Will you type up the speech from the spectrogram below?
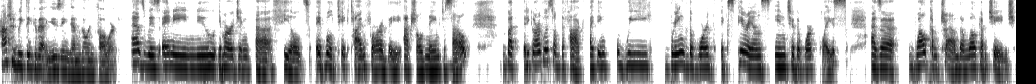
how should we think about using them going forward as with any new emerging uh, fields, it will take time for the actual name to settle. But regardless of the fact, I think we bring the word experience into the workplace as a welcome trend and welcome change.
